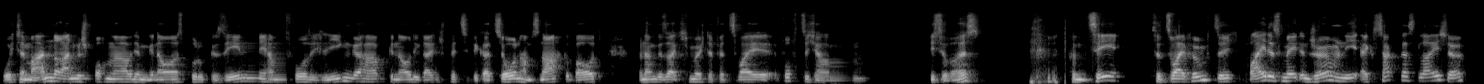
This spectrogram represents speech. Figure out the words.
Wo ich dann mal andere angesprochen habe, die haben genau das Produkt gesehen, die haben es vor sich liegen gehabt, genau die gleichen Spezifikationen, haben es nachgebaut und haben gesagt, ich möchte für 2,50 haben. Ich so, was? Von 10 zu 2,50, beides made in Germany, exakt das gleiche.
